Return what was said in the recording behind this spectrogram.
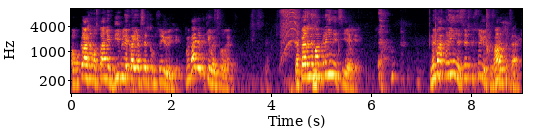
ми покажемо останню Біблію, яка є в Сільському Союзі. Пам'ятаєте такі вислови? Тепер нема країни цієї. Нема країни Сільського Союзу. Знали про це?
